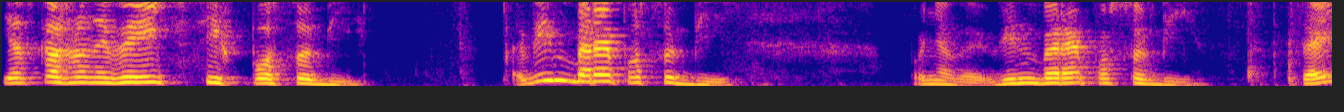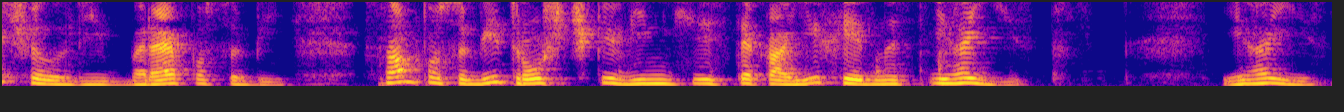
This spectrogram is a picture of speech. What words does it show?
Я скажу, не беріть всіх по собі. Він бере по собі. Поняли? Він бере по собі. Цей чоловік бере по собі. Сам по собі трошечки він є така єхидність, егоїст. Егоїст.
